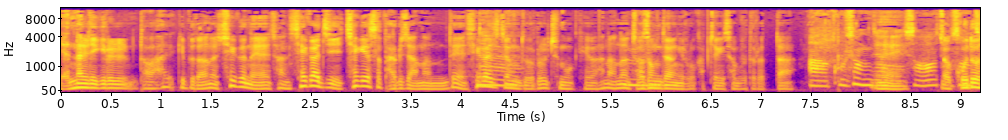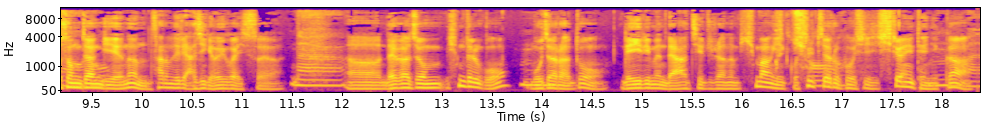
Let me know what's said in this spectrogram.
옛날 얘기를 더 하기보다는 최근에 한 세 가지 책에서 다루지 않았는데 세 가지 네. 정도를 주목해요. 하나는 음. 저성장으로 갑자기 접어들었다. 아 고성장에서 네. 고도성장기에는 사람들이 아직 여유가 있어요. 네. 어, 내가 좀 힘들고 음. 모자라도 내일이면 내 아질이라는 희망이 그쵸. 있고 실제로 그것이 실현이 되니까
